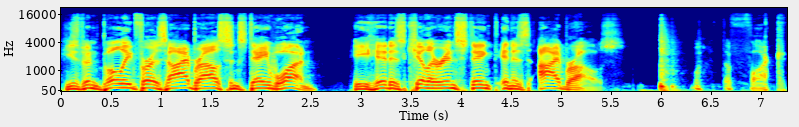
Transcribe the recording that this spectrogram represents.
He's been bullied for his eyebrows since day one. He hid his killer instinct in his eyebrows. What the fuck?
